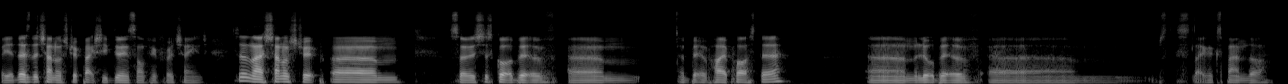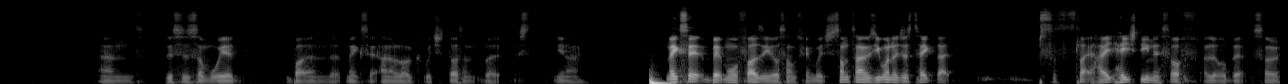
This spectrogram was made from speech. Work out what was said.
But yeah, there's the channel strip actually doing something for a change. So a nice channel strip. Um, so it's just got a bit of um, a bit of high pass there, um, a little bit of um, this like expander, and this is some weird button that makes it analog, which doesn't, but you know, makes it a bit more fuzzy or something. Which sometimes you want to just take that slight HDness off a little bit. So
